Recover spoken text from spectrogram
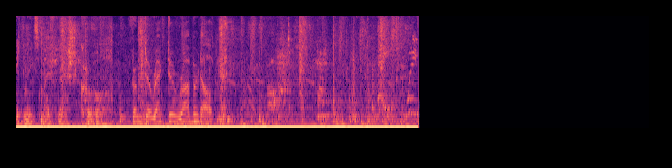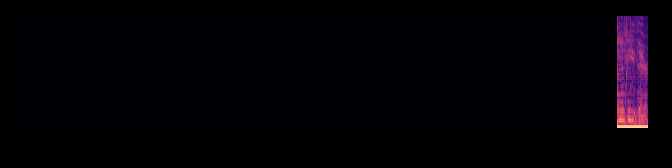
It makes my flesh crawl. From director Robert Altman. gonna be there.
